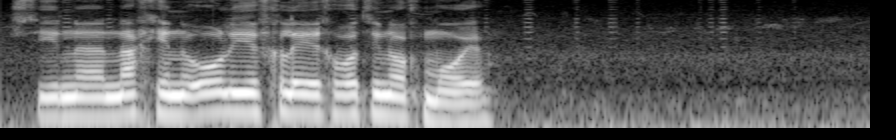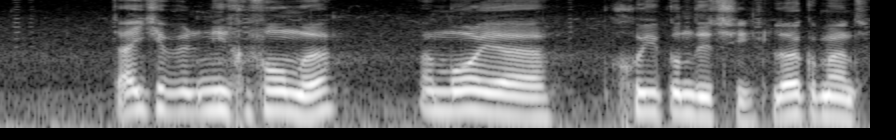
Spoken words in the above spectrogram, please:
Als hij een eh, nachtje in de olie heeft gelegen, wordt hij nog mooier. Tijdje niet gevonden. Een mooie goede conditie, leuke munt.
